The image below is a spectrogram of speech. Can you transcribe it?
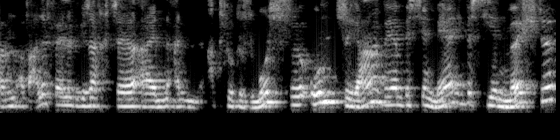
Ähm, auf alle Fälle, wie gesagt, äh, ein, ein absolutes Muss. Und ja, wer ein bisschen mehr investieren möchte,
